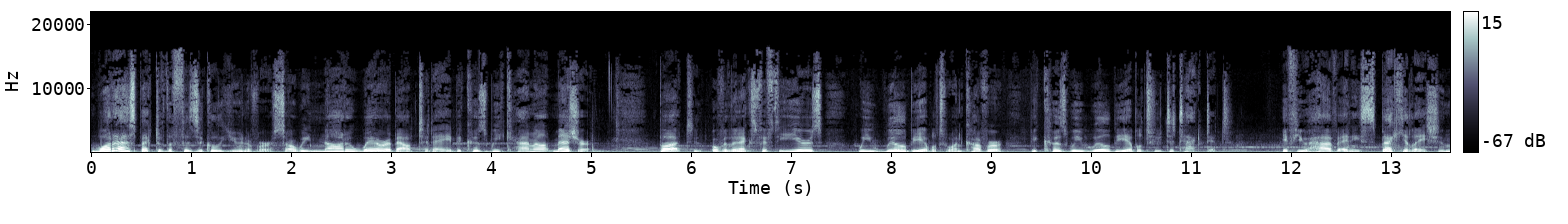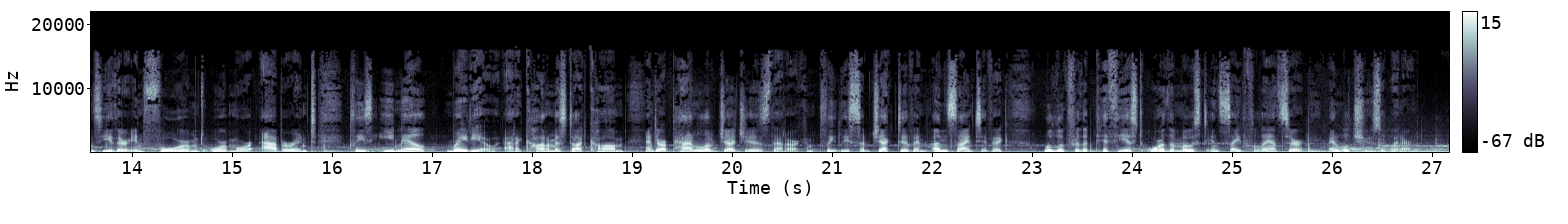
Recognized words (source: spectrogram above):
what aspect of the physical universe are we not aware about today because we cannot measure? But over the next 50 years, we will be able to uncover because we will be able to detect it. If you have any speculations, either informed or more aberrant, please email radio at economist.com, and our panel of judges that are completely subjective and unscientific will look for the pithiest or the most insightful answer and will choose a winner.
